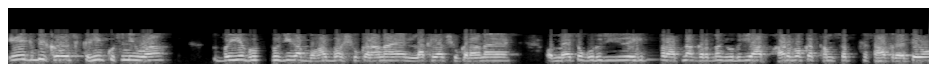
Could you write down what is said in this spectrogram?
एक भी खरोच कहीं कुछ नहीं हुआ। तो भैया गुरु जी का बहुत बहुत शुक्राना है, लख लख शुक्राना है। और मैं तो गुरु जी से यही प्रार्थना करता हूँ गुरु जी आप हर वक्त हम सबके साथ रहते हो,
